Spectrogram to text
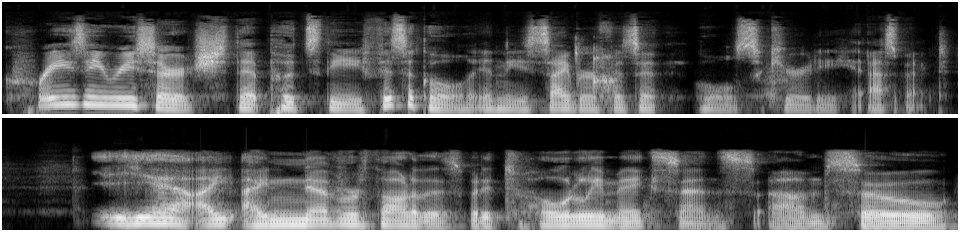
crazy research that puts the physical in the cyber physical security aspect. Yeah, I, I never thought of this, but it totally makes sense. Um, so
